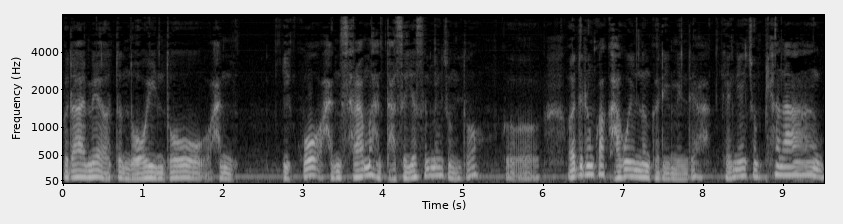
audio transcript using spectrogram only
그 다음에 어떤 노인도 한 있고 한 사람은 한 다섯 여섯 명 정도 그 어디론가 가고 있는 그림인데 굉장히 좀 편안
